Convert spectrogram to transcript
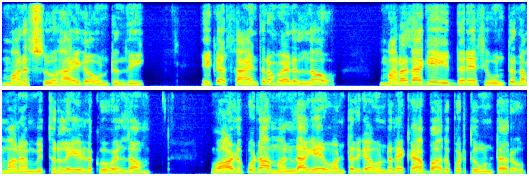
మనస్సు హాయిగా ఉంటుంది. ఇక సాయంత్రం వేళల్లో మనలాగే ఇద్దరేసి ఉంటున్న మన మిత్రుల ఇళ్ళకు వెళ్దాం. వాళ్ళు కూడా మనలాగే ఒంటరిగా ఉండలేక బాధపడుతూ ఉంటారు.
